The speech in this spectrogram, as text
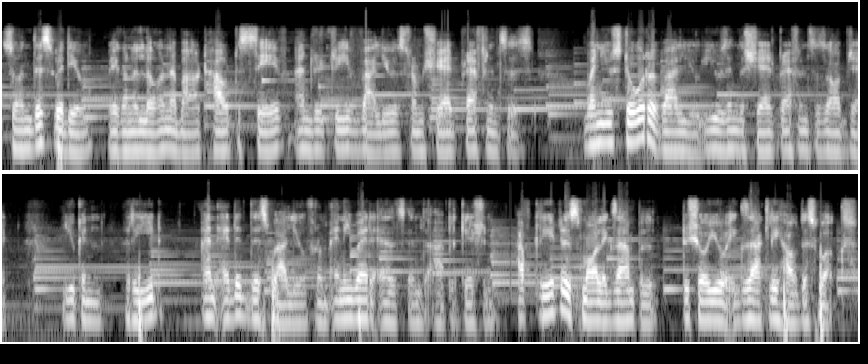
So in this video, we're going to learn about how to save and retrieve values from shared preferences. When you store a value using the shared preferences object, you can read and edit this value from anywhere else in the application. I've created a small example to show you exactly how this works.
